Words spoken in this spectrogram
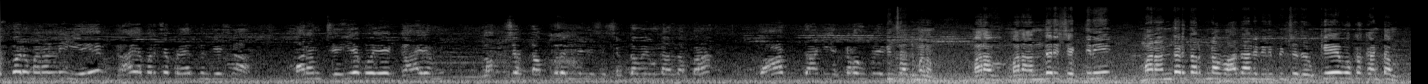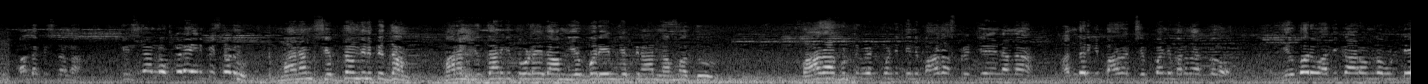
ఎవ్వరు మనల్ని ఏం గాయపరిచే ప్రయత్నం చేసినా మనం చేయబోయే గాయం లక్ష డబ్బుల మీద చేసే శబ్దమై ఉండాలి తప్ప వాక్ దాటి ఎక్కడ ఉపయోగించాలి మనం? మన మన అందరి శక్తిని మన అందరి తరఫున వాదాన్ని వినిపించేది ఒకే ఒక కంఠం. మల్ల కృష్ణన్న కృష్ణన్న ఒక్కడే వినిపిస్తాడు. మనం శబ్దం వినిపిద్దాం. మనం యుద్ధానికి తోడైదాం. ఎవ్వరు ఏం చెప్పినా నమ్మద్దు. బాగా గుర్తు పెట్టుకోండి దీన్ని బాగా స్ప్రెడ్ చేయండి అన్న. అందరికి బాగా చెప్పండి మన దాంట్లో. ఎవరు అధికారంలో ఉంటే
